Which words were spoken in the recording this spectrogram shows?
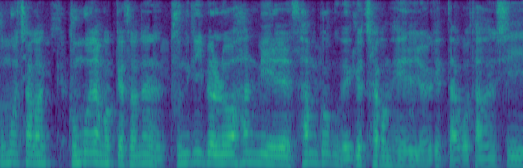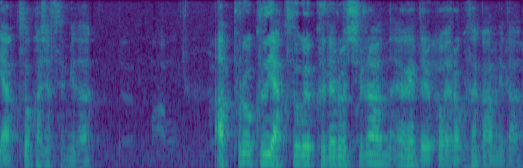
국무차관, 국무장관께서는 분기별로 한미일 3국 외교차관 회의를 열겠다고 당시 약속하셨습니다. 앞으로 그 약속을 그대로 실현하게 될 거라고 생각합니다.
